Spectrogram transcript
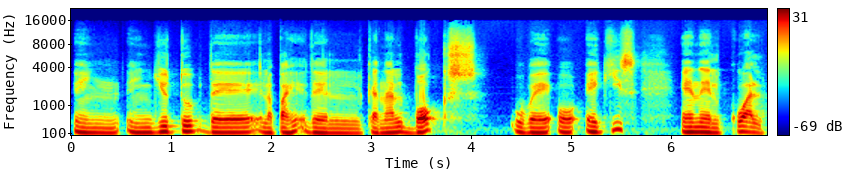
en, YouTube de la del canal Vox, V-O-X, en el cual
